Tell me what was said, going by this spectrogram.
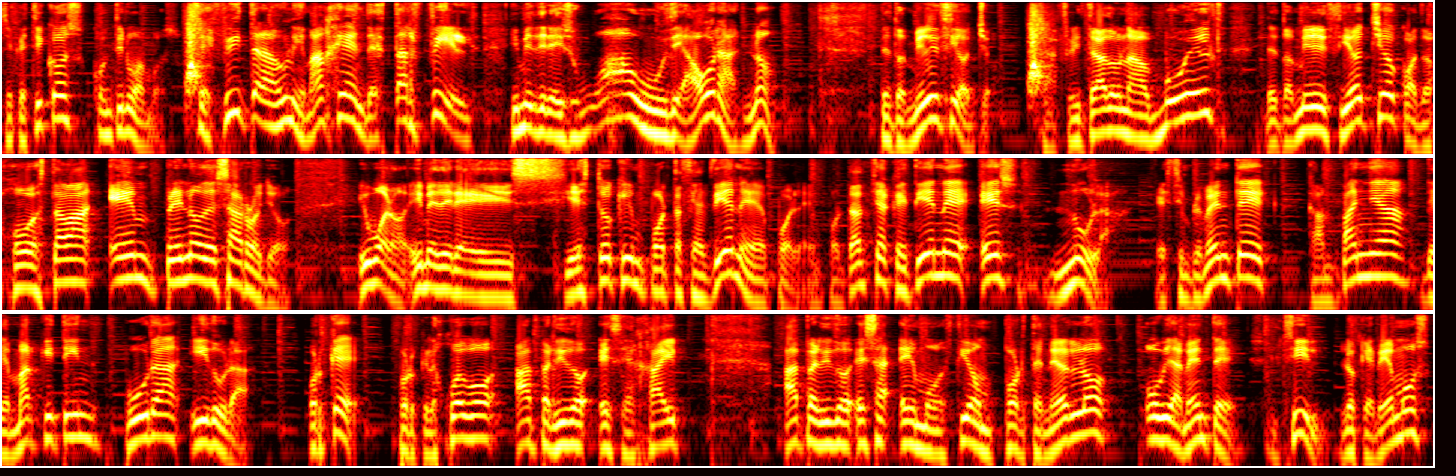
Así que chicos, continuamos. Se filtra una imagen de Starfield y me diréis, wow, de ahora, no. De 2018. Se ha filtrado una build de 2018 cuando el juego estaba en pleno desarrollo. Y bueno, y me diréis, ¿y esto qué importancia tiene? Pues la importancia que tiene es nula. Es simplemente campaña de marketing pura y dura. ¿Por qué? Porque el juego ha perdido ese hype ha perdido esa emoción por tenerlo. Obviamente, sí, lo queremos,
